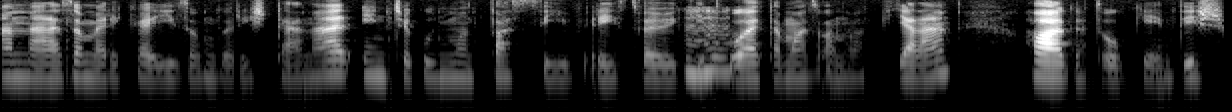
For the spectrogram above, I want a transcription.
annál az amerikai zongoristánál, én csak úgymond passzív résztvevőként uh-huh. voltam azon ott jelen, hallgatóként is.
